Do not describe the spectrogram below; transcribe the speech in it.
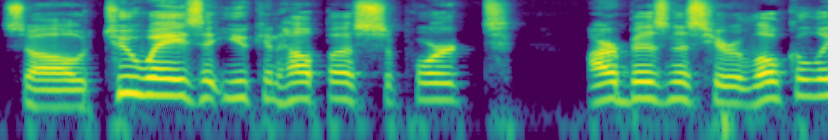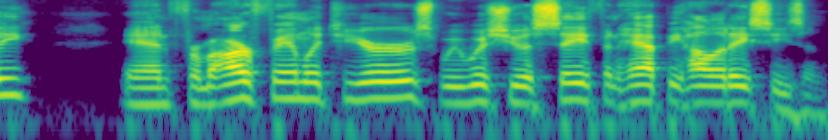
So, two ways that you can help us support our business here locally. And from our family to yours, we wish you a safe and happy holiday season.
